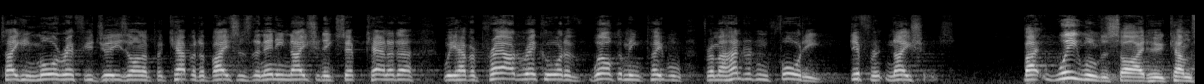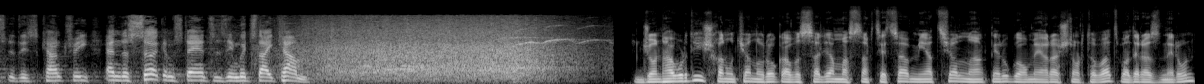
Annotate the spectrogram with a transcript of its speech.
taking more refugees on a per capita basis than any nation except Canada. We have a proud record of welcoming people from 140 different nations. But we will decide who comes to this country and the circumstances in which they come. Ջոն Հավարդի իշխանության օրոք ավսալիա մասնակցեցավ Միացյալ Նահանգներու կողմէ առաջնորդված պատերազմներուն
